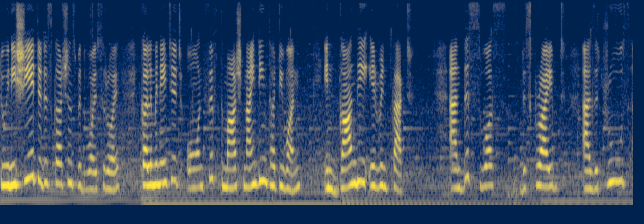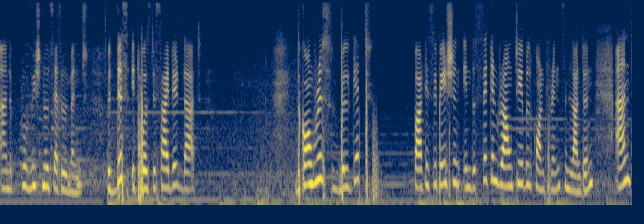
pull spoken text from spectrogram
to initiate the discussions with Viceroy culminated on 5th March 1931 in Gandhi-Irwin Pact. And this was described as a truce and a provisional settlement. With this it was decided that the Congress will get participation in the second roundtable conference in London, and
